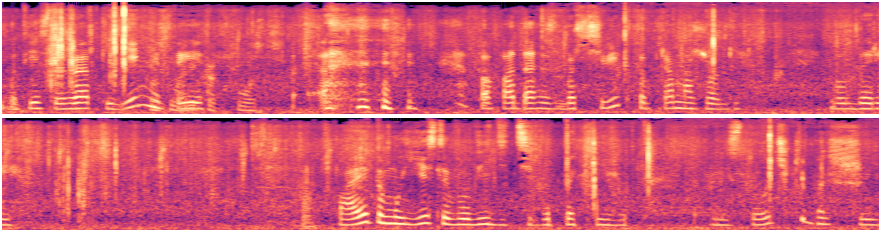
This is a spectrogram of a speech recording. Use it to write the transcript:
Вот если жаркий день, и ты попадаешь в борщевик, то прям ожоги. Волдыри. Поэтому, если вы видите вот такие вот листочки большие,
